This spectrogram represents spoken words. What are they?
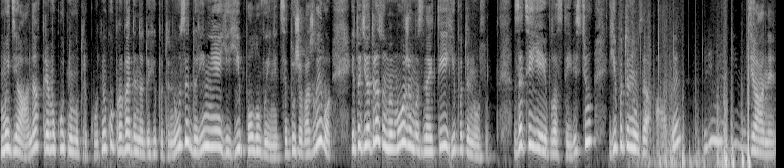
Медіана в прямокутному трикутнику проведена до гіпотенузи, дорівнює її половині. Це дуже важливо, і тоді одразу ми можемо знайти гіпотенузу. За цією властивістю гіпотенуза АБ дорівнює 2 медіани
